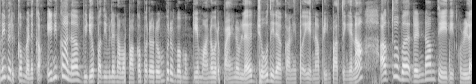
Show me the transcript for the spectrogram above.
அனைவருக்கும் வணக்கம். இன்றைக்கான வீடியோ பதிவில் நம்ம பார்க்க போகிற ரொம்ப ரொம்ப முக்கியமான ஒரு பயனுள்ள ஜோதிட கணிப்பு என்ன அப்படின்னு பார்த்தீங்கன்னா அக்டோபர் ரெண்டாம் தேதிக்குள்ள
